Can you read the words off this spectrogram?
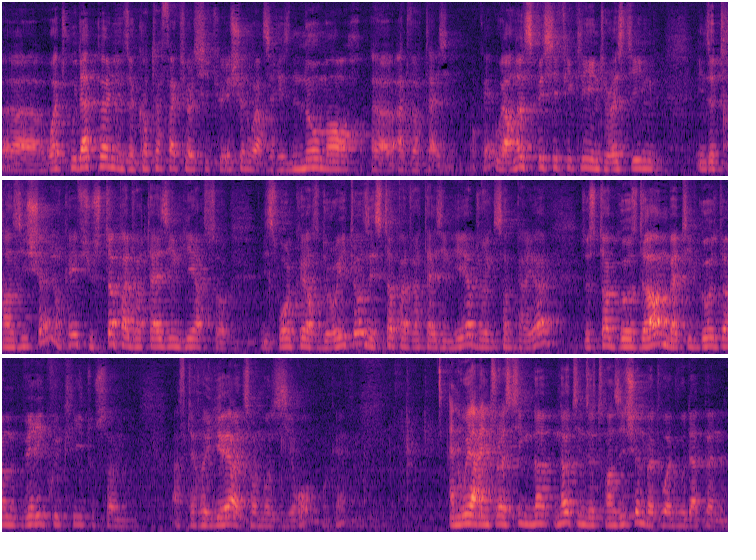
uh, what would happen in the counterfactual situation where there is no more uh, advertising. Okay, we are not specifically interested in the transition. Okay, if you stop advertising here, so these Walkers, Doritos, they stop advertising here during some period, the stock goes down, but it goes down very quickly to some. After a year, it's almost zero. Okay, and we are interested not not in the transition, but what would happen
